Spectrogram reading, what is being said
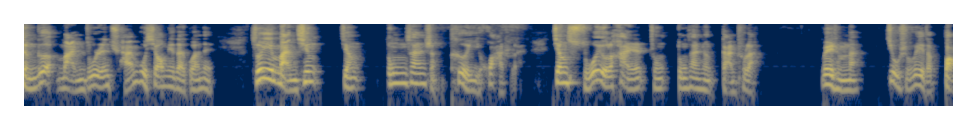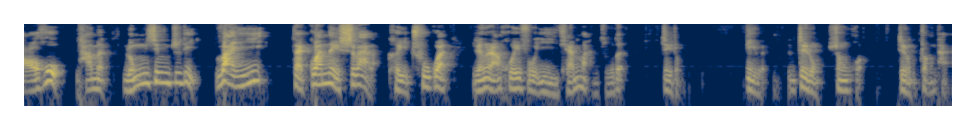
整个满族人全部消灭在关内，所以满清将东三省特意划出来，将所有的汉人从东三省赶出来。为什么呢？就是为了保护他们龙兴之地，万一在关内失败了，可以出关，仍然恢复以前满族的这种地位、这种生活、这种状态、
